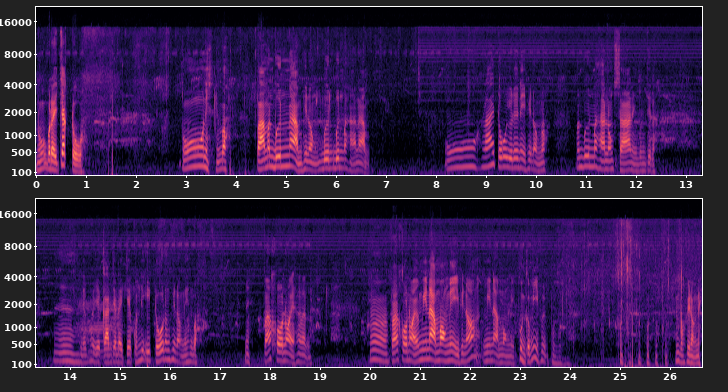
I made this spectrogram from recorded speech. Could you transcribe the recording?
หนูบ่ได้จักโตโอ้นี่เห็นบ่ปลามันบืนน้ำพี่น้องบืนบืนมาหาน้ำโอ้หลายโตอยู่เลยนี่พี่น้องเนาะ มันบืนมาหาน้องสานี่เบิ่งติล่ะเดี๋ยวผู้จัดการจะได้เก็บกันนี่อีกโตหนึงพี่น้องนี่เห็นบ่นี่ปลาคอหน่อยเท่านั้นเออปลาคอหน่อยมันมีหน้ำมองนี่พี่น้อง มีหน้ำมองนี่พุ่นก็มีพุ่นพุ่นพุ่นเห็นบอกพี่น้องนี่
